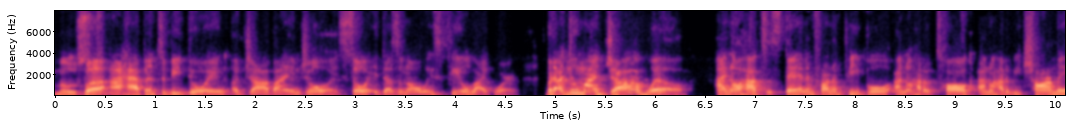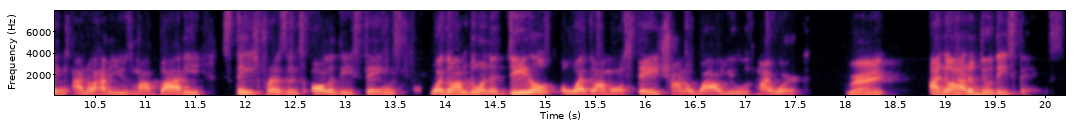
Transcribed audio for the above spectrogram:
Most. But I happen to be doing a job I enjoy. So it doesn't always feel like work but I do mm-hmm. my job well. I know how to stand in front of people. I know how to talk. I know how to be charming. I know how to use my body, stage presence, all of these things, whether I'm doing a deal or whether I'm on stage trying to wow you with my work. Right. I know how to do these things.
